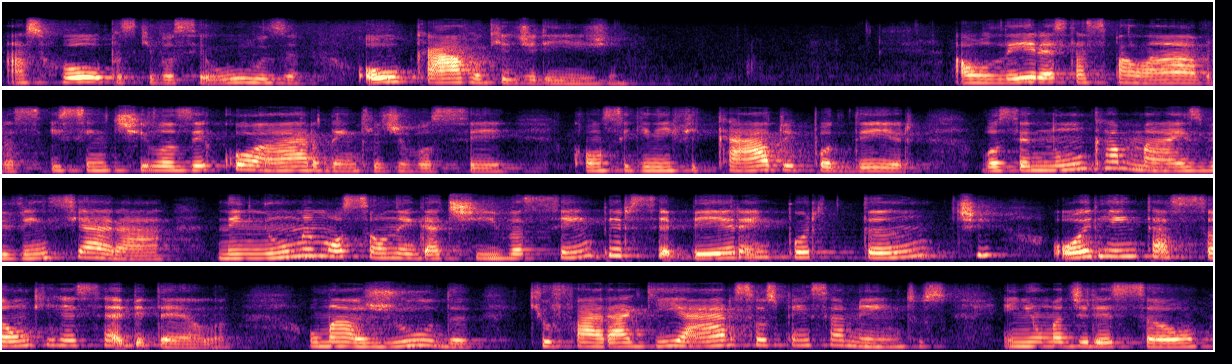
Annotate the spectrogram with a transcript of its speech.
as roupas que você usa ou o carro que dirige. Ao ler estas palavras e senti-las ecoar dentro de você com significado e poder, você nunca mais vivenciará nenhuma emoção negativa sem perceber a importante orientação que recebe dela, uma ajuda que o fará guiar seus pensamentos em uma direção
